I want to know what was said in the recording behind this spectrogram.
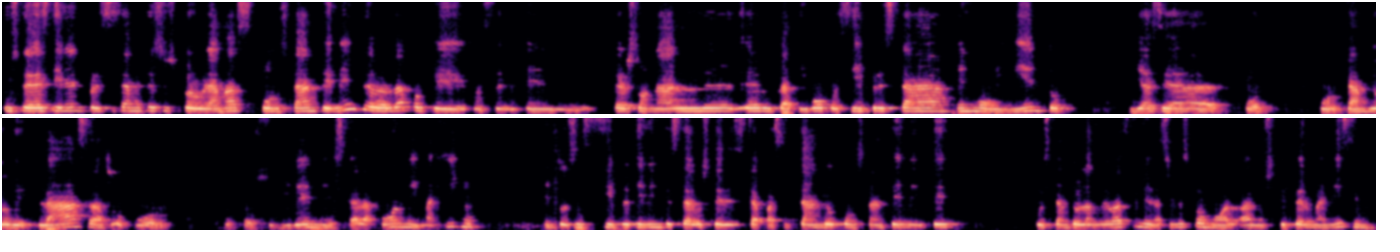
ustedes tienen precisamente sus programas constantemente, ¿verdad? Porque pues el, personal educativo pues siempre está en movimiento, ya sea por, por cambio de plazas o por, por subir en escalafón, me imagino. Entonces siempre tienen que estar ustedes capacitando constantemente pues tanto las nuevas generaciones como a los que permanecen.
